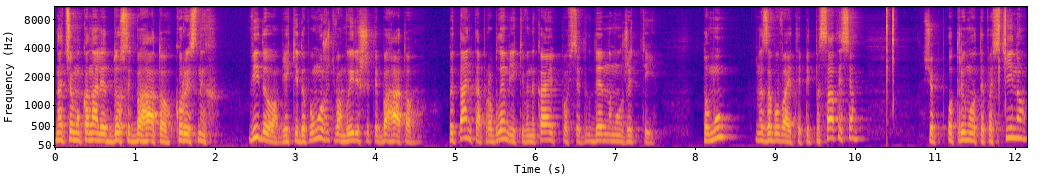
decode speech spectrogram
На цьому каналі досить багато корисних відео, які допоможуть вам вирішити багато питань та проблем, які виникають в повсякденному житті. Тому не забувайте підписатися, щоб отримувати постійно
